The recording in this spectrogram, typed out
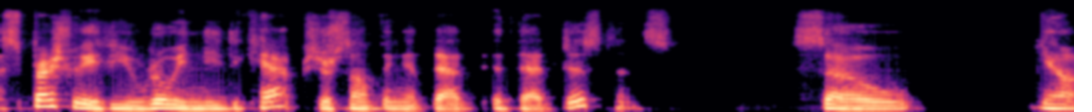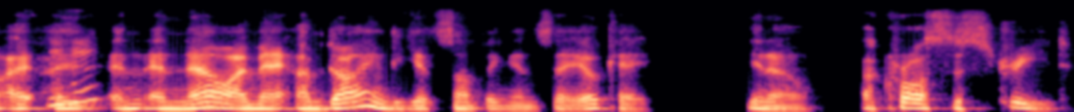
especially if you really need to capture something at that at that distance. So, you know, I, Mhm. I and and now I'm I'm dying to get something and say, okay, you know, across the street,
